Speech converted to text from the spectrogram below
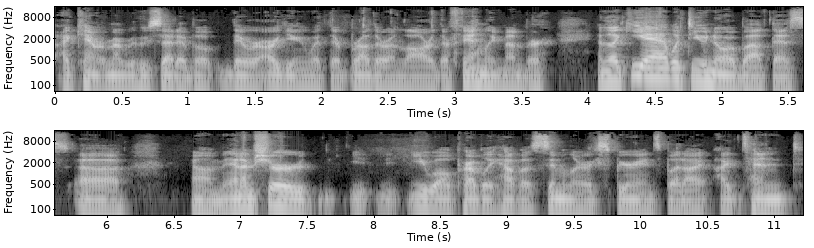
I can't remember who said it, but they were arguing with their brother-in-law or their family member, and like, yeah, what do you know about this? Uh, um, and I'm sure you, you, all probably have a similar experience, but I, I, tend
